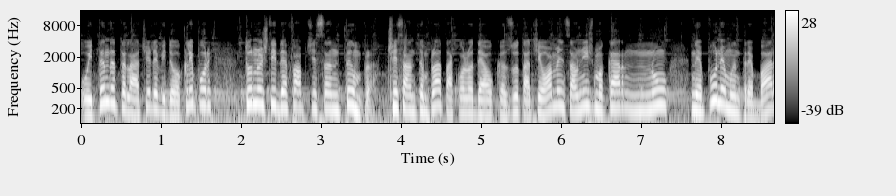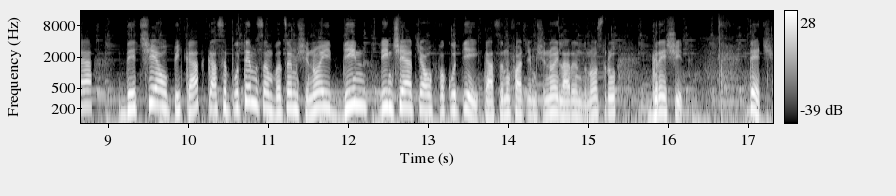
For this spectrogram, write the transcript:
uitându-te la acele videoclipuri, tu nu știi de fapt ce se întâmplă. Ce s-a întâmplat acolo de au căzut acei oameni sau nici măcar nu ne punem întrebarea de ce au picat ca să putem să învățăm și noi din, din ceea ce au făcut ei, ca să nu facem și noi la rândul nostru greșit. Deci,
